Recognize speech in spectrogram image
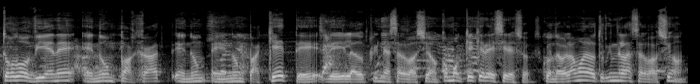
todo viene en un, paquete, en un paquete de la doctrina de salvación. ¿Cómo, ¿Qué quiere decir eso? Cuando hablamos de la doctrina de la salvación,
